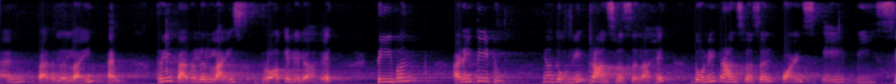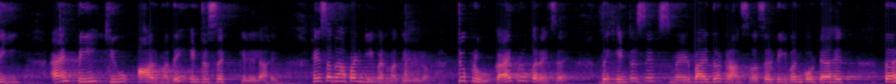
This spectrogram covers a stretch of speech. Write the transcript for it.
M parallel line M three parallel lines draw केलेल्या आहेत. टी वन आणि टी टू या दोन्ही ट्रान्सवर्सल आहेत. दोन्ही transversal points A B C and P Q आरमध्ये इंटरसेक्ट केलेलं आहे. हे सगळं आपण गिवनमध्ये लिहिलं. टू प्रूव्ह काय प्रूव्ह करायचं आहे the intercepts made by the transversal T one कोणते आहेत? तर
